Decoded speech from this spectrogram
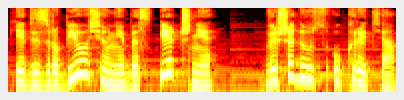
Kiedy zrobiło się niebezpiecznie, wyszedł z ukrycia.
